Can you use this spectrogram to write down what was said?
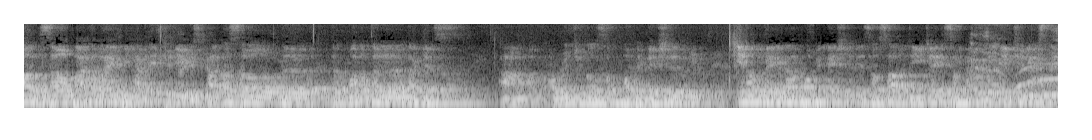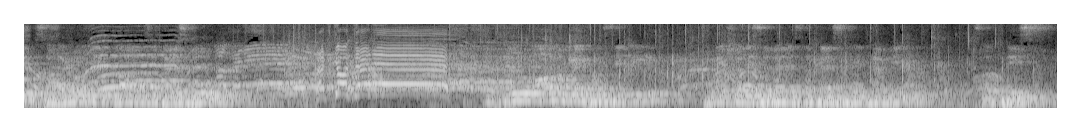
Oh, so by the way, we haven't introduced, but also the, the one of the, I guess, um, originals of Popping Nation, Innovator Popping Nation, is also our DJ, so we haven't really introduced him, so everyone give love to Dennis Moore. Let's go, Dennis! He flew all the way from Sydney to make sure this event is the best it can be. So please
